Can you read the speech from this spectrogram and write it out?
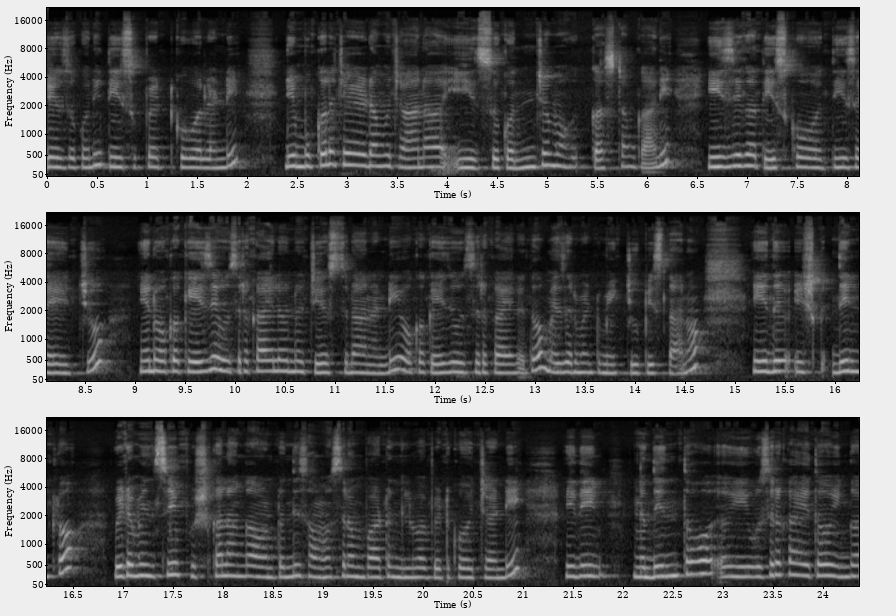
చేసుకొని తీసుకుపెట్టుకోవాలండి ఈ ముక్కలు చేయడం చాలా ఈజ్ కొంచెం కష్టం కానీ ఈజీగా తీసుకో తీసేయచ్చు. నేను ఒక కేజీ ఉసిరికాయలను చేస్తున్నానండి. ఒక కేజీ ఉసిరికాయలతో మెజర్మెంట్ మీకు చూపిస్తాను. ఇది దీంట్లో విటమిన్ సి పుష్కలంగా ఉంటుంది. సంవత్సరం పాటు నిల్వ పెట్టుకోవచ్చండి. ఇది దీంతో ఈ ఉసిరికాయతో ఇంకా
